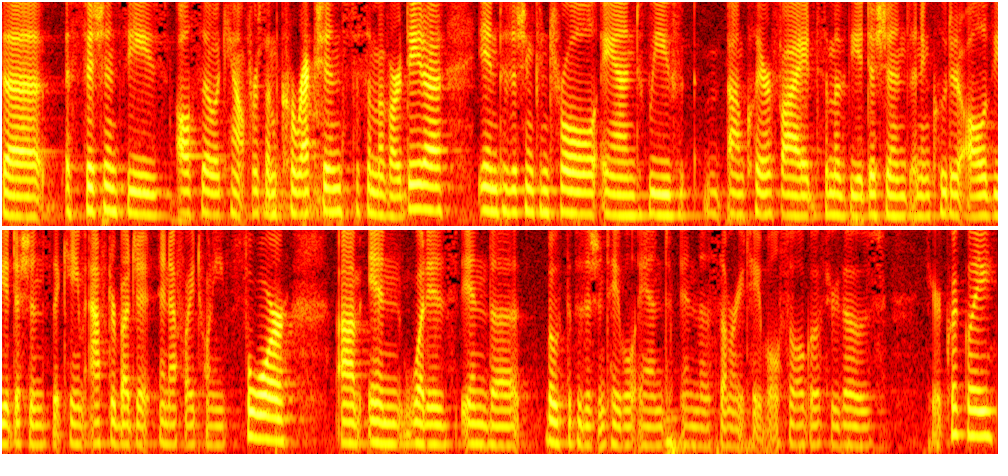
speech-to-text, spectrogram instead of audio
the efficiencies also account for some corrections to some of our data in position control, and we've um, clarified some of the additions and included all of the additions that came after budget in FY24 um, in what is in the both the position table and in the summary table. So I'll go through those here quickly.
